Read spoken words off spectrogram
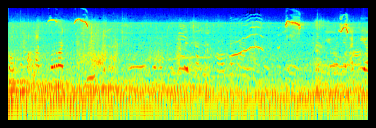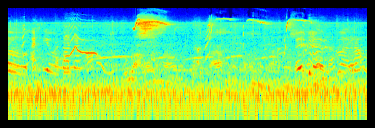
កូនគេហក់ឡើងក្រិចអត់យូអត់យូអត់តញ៉ាំអស់អឺបាទ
